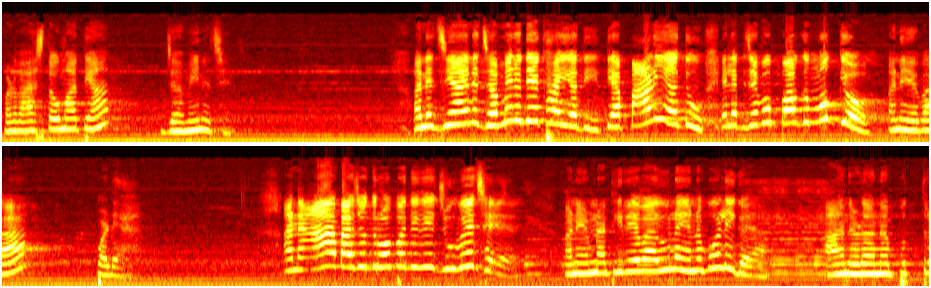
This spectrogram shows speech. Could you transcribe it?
પણ વાસ્તવમાં ત્યાં જમીન છે. અને જ્યાં એને જમીન દેખાઈ હતી, ત્યાં પાણી હતું. એટલે જેવો પગ મૂક્યો અને એવા પડ્યા. અને આ બાજુ દ્રૌપદીજી જુએ છે અને એમનાથી રેવાયું નહીં અને બોલી ગયા, આંધળાના પુત્ર,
